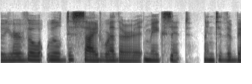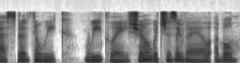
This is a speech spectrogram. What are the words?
Your vote will decide whether it makes it into the best of the week weekly show which is available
